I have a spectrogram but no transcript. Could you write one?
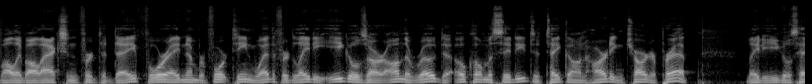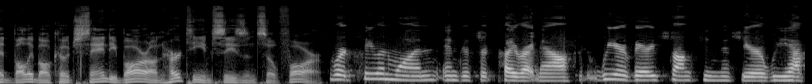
Volleyball action for today. 4A number 14 Weatherford Lady Eagles are on the road to Oklahoma City to take on Harding Charter Prep. Lady Eagles head volleyball coach Sandy Barr on her team's season so far. We're two and one in district play right now. We are a very strong team this year. We have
